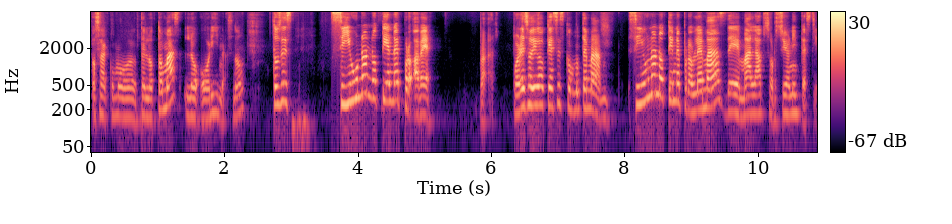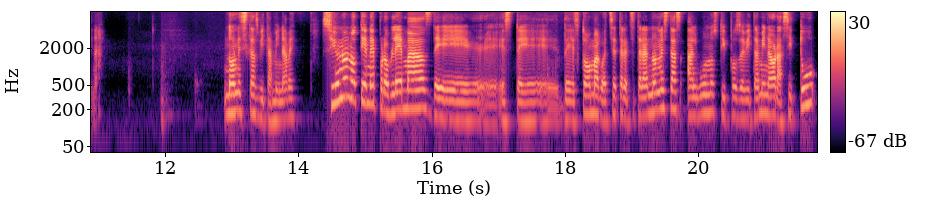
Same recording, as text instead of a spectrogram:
o sea, como te lo tomas, lo orinas, ¿no? Entonces, si uno no tiene, pro- a ver, por eso digo que ese es como un tema, si uno no tiene problemas de mala absorción intestinal, no necesitas vitamina B. Si uno no tiene problemas de, este, de estómago, etcétera, etcétera, no necesitas algunos tipos de vitamina. Ahora, si tú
